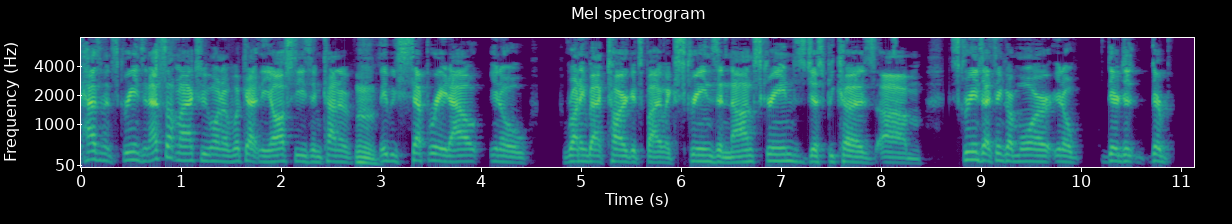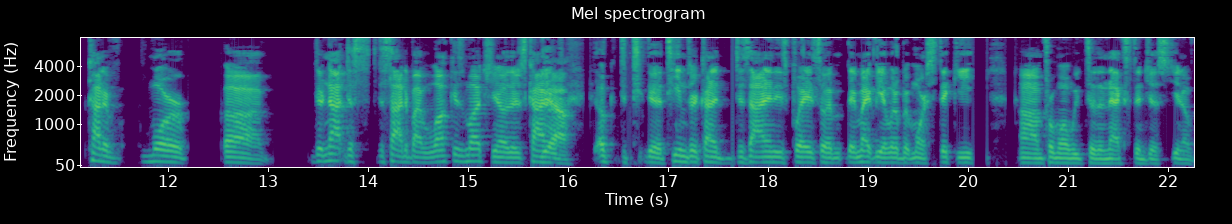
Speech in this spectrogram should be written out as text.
has been screens, and that's something I actually want to look at in the offseason, kind of mm. maybe separate out, you know, running back targets by like screens and non-screens, just because um, screens I think are more, you know, they're just, they're kind of more uh, they're not just decided by luck as much. You know, there's kind yeah. of the, the, teams are kind of designing these plays, so they might be a little bit more sticky um, from one week to the next than just you know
